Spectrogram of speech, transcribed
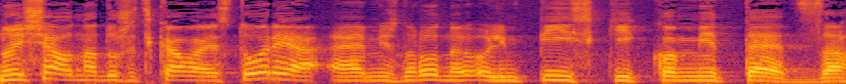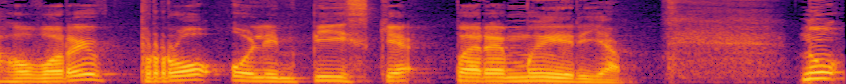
Ну і ще одна дуже цікава історія. Е, Міжнародний олімпійський комітет заговорив про олімпійське перемир'я. Ну,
